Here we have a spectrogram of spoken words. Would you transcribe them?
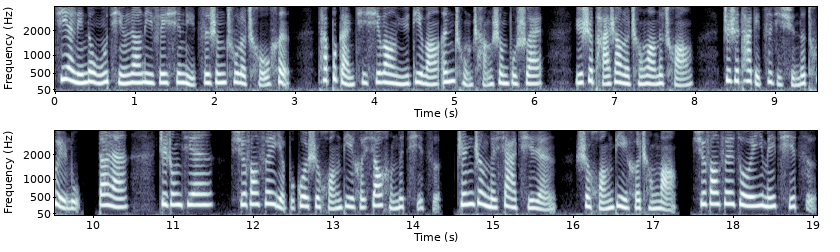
季彦霖的无情让丽妃心里滋生出了仇恨，她不敢寄希望于帝王恩宠长盛不衰，于是爬上了成王的床，这是她给自己寻的退路。当然，这中间薛芳菲也不过是皇帝和萧恒的棋子，真正的下棋人是皇帝和成王。薛芳菲作为一枚棋子，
